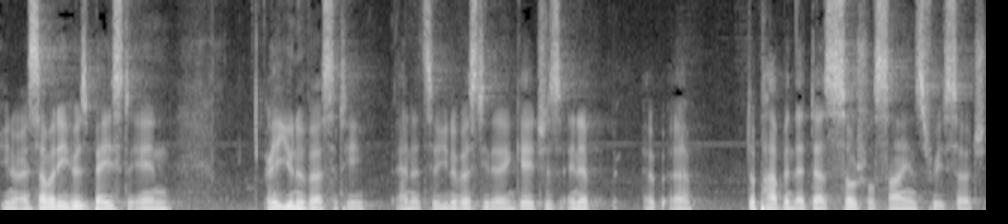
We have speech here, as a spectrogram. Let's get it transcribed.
you know, as somebody who's based in a university and it's a university that engages in a, a, a department that does social science research.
